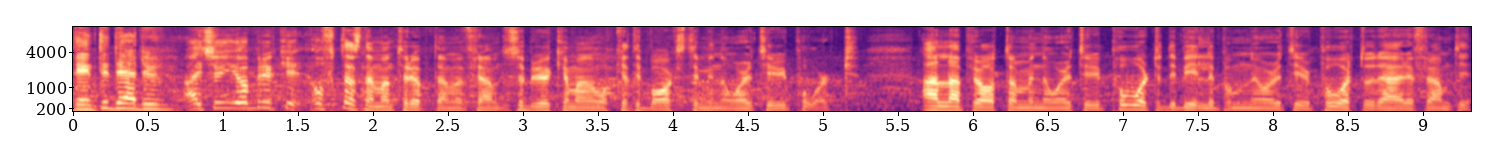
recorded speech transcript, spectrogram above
det är inte det du... Alltså jag brukar, oftast när man tar upp det här med framtid så brukar man åka tillbaks till Minority Report. Alla pratar om Minority Report och det är bilder på Minority Report och det här är framtid.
